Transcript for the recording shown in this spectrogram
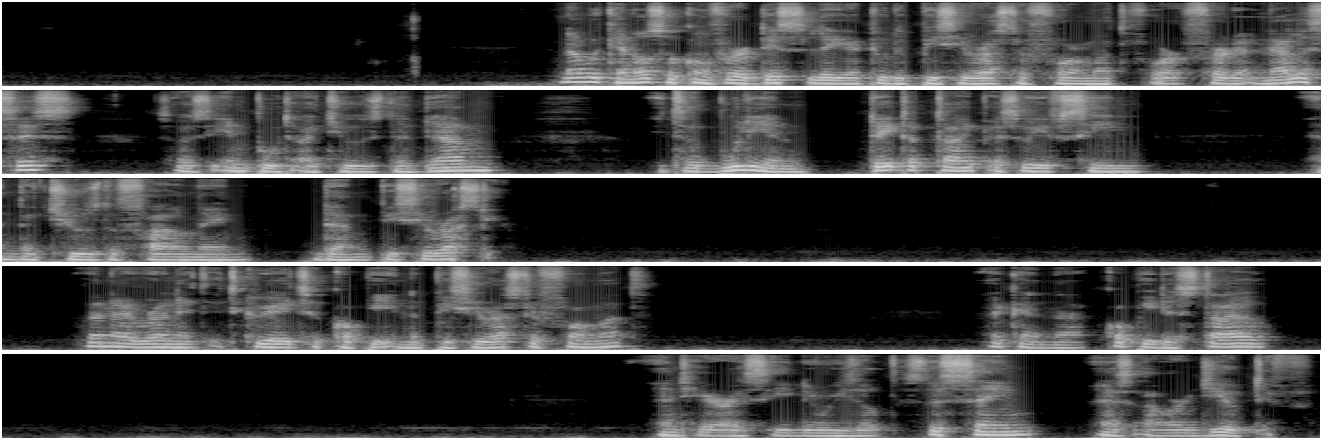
Now we can also convert this layer to the PC raster format for further analysis. So as input I choose the DEM. It's a boolean data type as we have seen and I choose the file name DEM PC raster. When I run it, it creates a copy in the PC raster format. I can uh, copy the style and here I see the result is the same as our geotiff.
